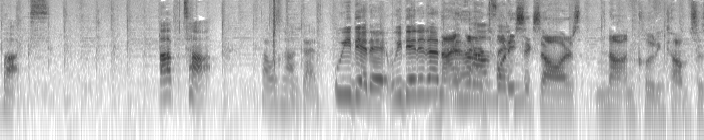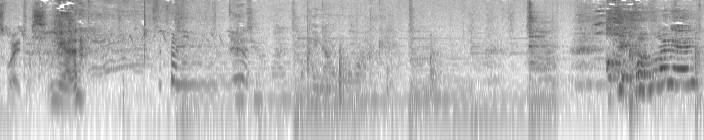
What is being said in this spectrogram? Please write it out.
bucks. Up top. That was not good. We did it. We did it under $926, not including Thomas's wages. Yeah. Two, one. Okay, now we'll walk. Okay, come on in.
